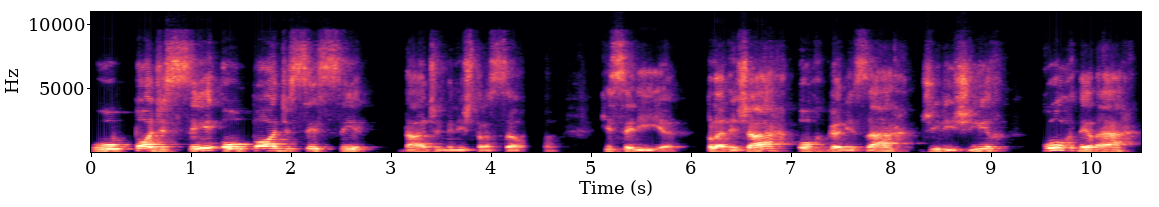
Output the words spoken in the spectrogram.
o pode ser ou pode ser da administração, que seria planejar, organizar, dirigir, coordenar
